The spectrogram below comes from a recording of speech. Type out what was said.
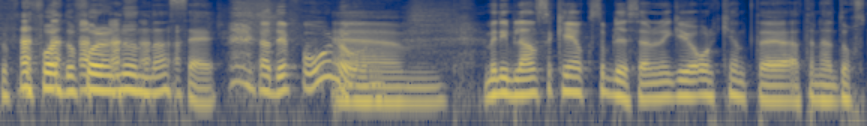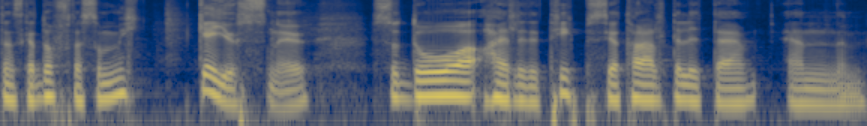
då, får, då får hon unna sig. Ja, det får Ehm, men ibland så kan jag också bli så här, men gud, jag orkar inte att den här doften ska dofta så mycket just nu. Så då har jag ett litet tips. Jag tar alltid lite en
